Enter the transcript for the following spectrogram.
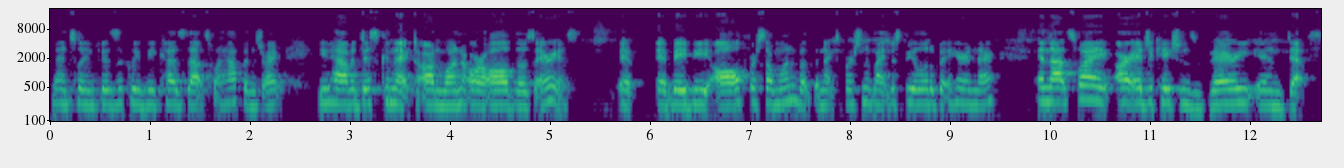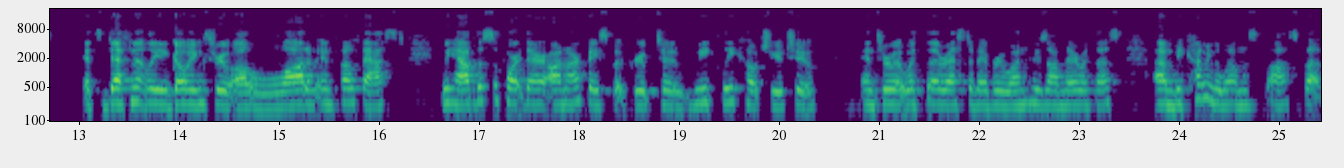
mentally and physically because that's what happens right? You have a disconnect on one or all of those areas. It, it may be all for someone but the next person it might just be a little bit here and there. And that's why our education is very in depth. It's definitely going through a lot of info fast. We have the support there on our facebook group to weekly coach you too and through it with the rest of everyone who's on there with us, um, becoming a wellness boss. But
